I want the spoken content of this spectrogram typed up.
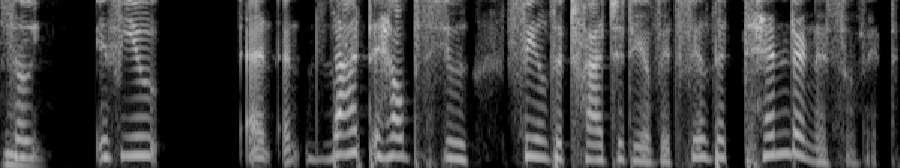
So Hmm. if you, and, and that helps you feel the tragedy of it, feel the tenderness of it.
